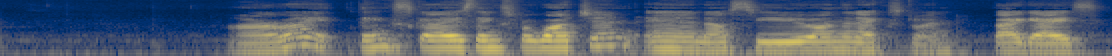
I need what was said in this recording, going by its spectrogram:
All right. Thanks, guys. Thanks for watching, and I'll see you on the next one. Bye, guys.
